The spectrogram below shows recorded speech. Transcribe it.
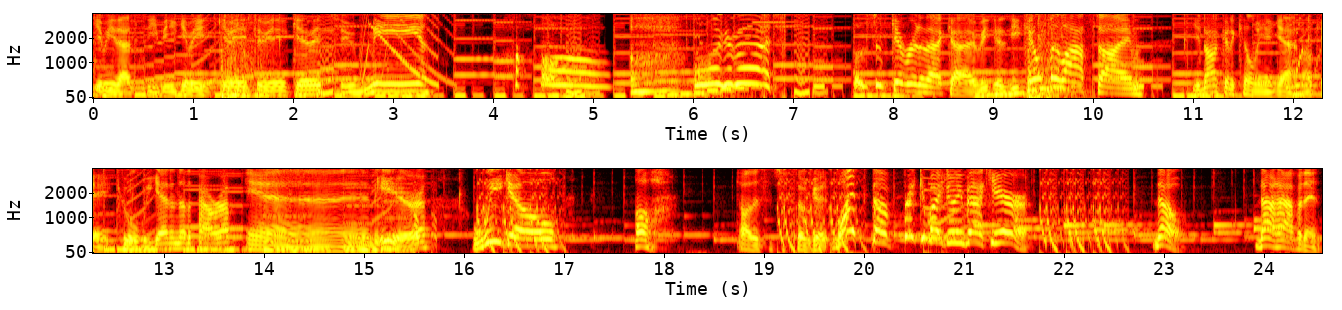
Give me that CP. Give me, give it to me, give it to me. Oh, look at that! Let's just get rid of that guy, because he killed me last time. You're not gonna kill me again. Okay, cool. We get another power up, and here we go! Oh, Oh, this is just so good. What the frick am I doing back here? No, not happening.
